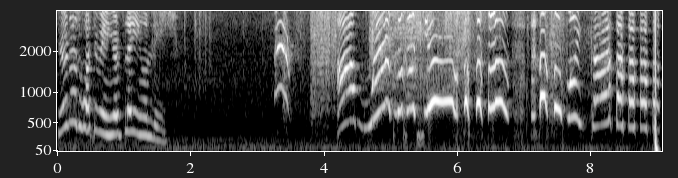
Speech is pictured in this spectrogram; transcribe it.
You're not watering. You're playing only. Ah! I'm wet. Look at you! oh my god!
